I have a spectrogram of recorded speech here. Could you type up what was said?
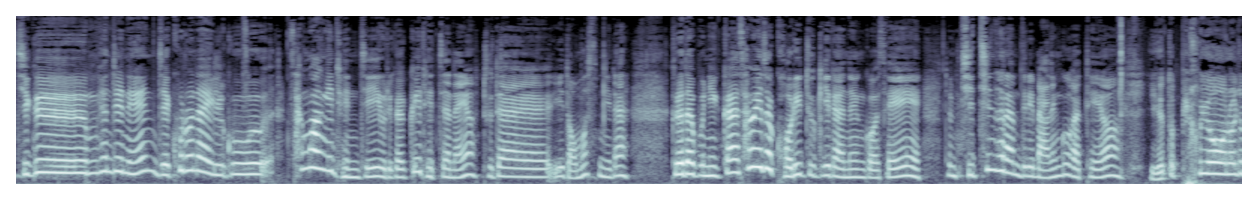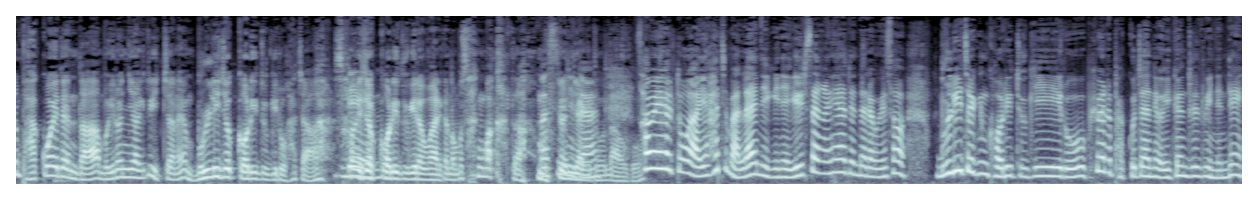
지금 현재는 이제 코로나19 상황이 된 지 우리가 꽤 됐잖아요. 두 달이 넘었습니다. 그러다 보니까 사회적 거리두기 거리두기라는 것에 좀 지친 사람들이 많은 것 같아요. 이게 또 표현을 좀 바꿔야 된다. 뭐 이런 이야기도 있잖아요. 물리적 거리두기로 하자. 사회적 네. 거리두기라고 하니까 너무 삭막하다. 뭐. 이런 이야기도 나오고. 사회 활동을 아예 하지 말라는 얘기냐. 일상을 해야 된다라고 해서 물리적인 거리두기로 표현을 바꾸자는 의견들도 있는데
